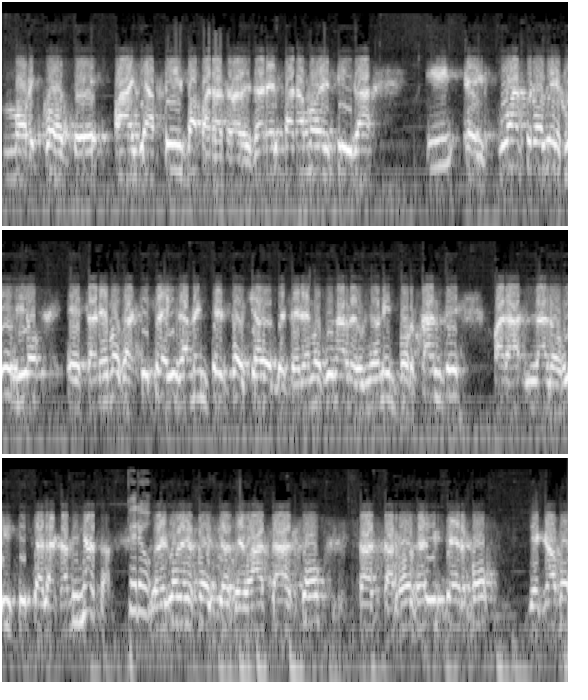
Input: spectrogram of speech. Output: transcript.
Morcote, Paya, Pipa para atravesar el páramo de Tiga y el 4 de julio estaremos aquí precisamente en Socha, donde tenemos una reunión importante para la logística de la caminata. Pero- Luego de Socha se va a Tazo, Santa Rosa y Viterbo, llegamos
